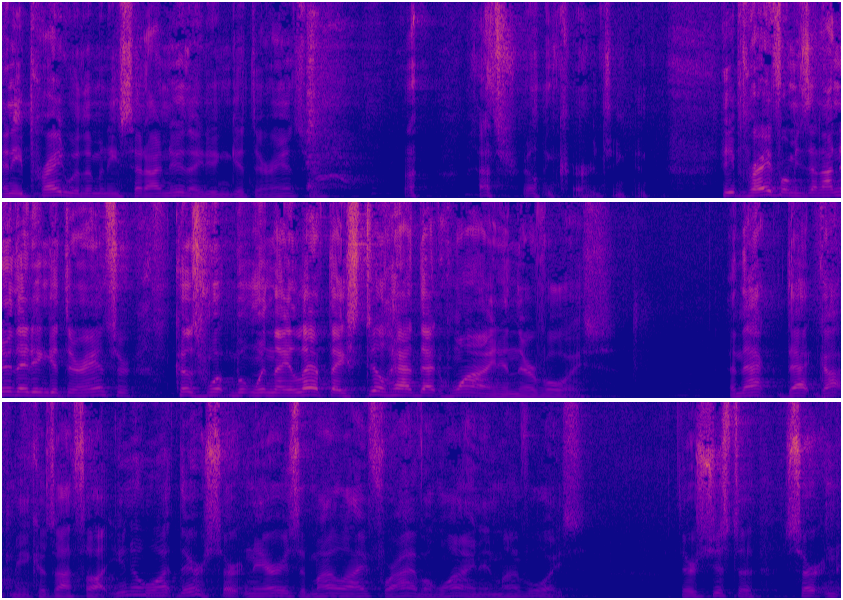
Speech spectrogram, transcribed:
and he prayed with them and he said, I knew they didn't get their answer. That's real encouraging. He prayed for them. He said, I knew they didn't get their answer because when they left, they still had that whine in their voice. And that, that got me because I thought, you know what? There are certain areas of my life where I have a whine in my voice. There's just a certain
